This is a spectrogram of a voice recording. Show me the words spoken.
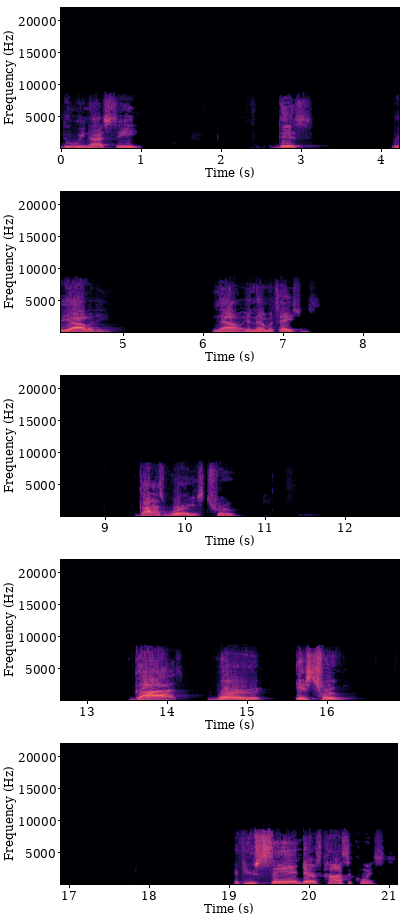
Do we not see this reality now in Lamentations? God's word is true. God's word is true. If you sin, there's consequences.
